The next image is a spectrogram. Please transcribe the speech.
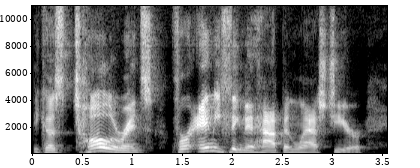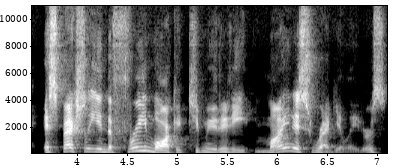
because tolerance for anything that happened last year, especially in the free market community, minus regulators,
